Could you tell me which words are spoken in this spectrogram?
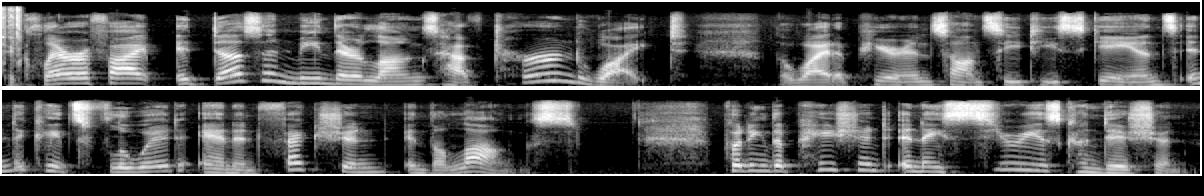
To clarify, it doesn't mean their lungs have turned white. The white appearance on CT scans indicates fluid and infection in the lungs, putting the patient in a serious condition.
